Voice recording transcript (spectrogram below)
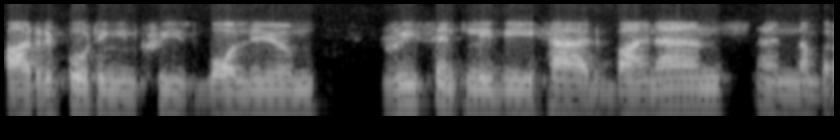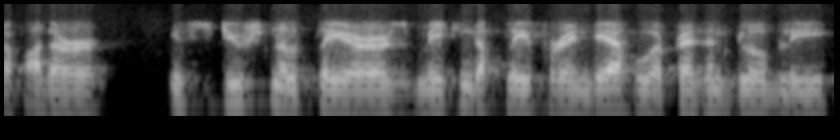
are reporting increased volume. Recently, we had Binance and a number of other institutional players making a play for India who are present globally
